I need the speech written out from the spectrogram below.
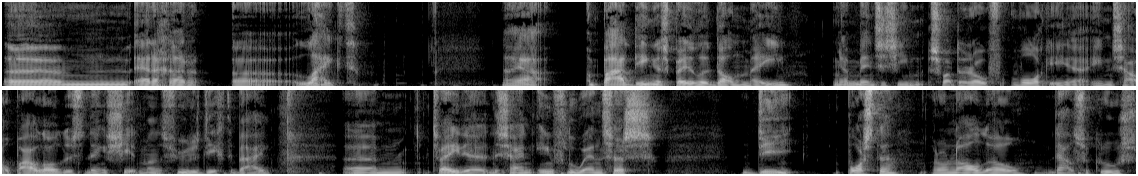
um, erger uh, lijkt? Nou ja, een paar dingen spelen dan mee. Ja, mensen zien zwarte rookwolken in, in Sao Paulo. Dus ze denken, shit man, het vuur is dichterbij. Ehm, tweede, er zijn influencers die posten. Ronaldo, Duitse Cruz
